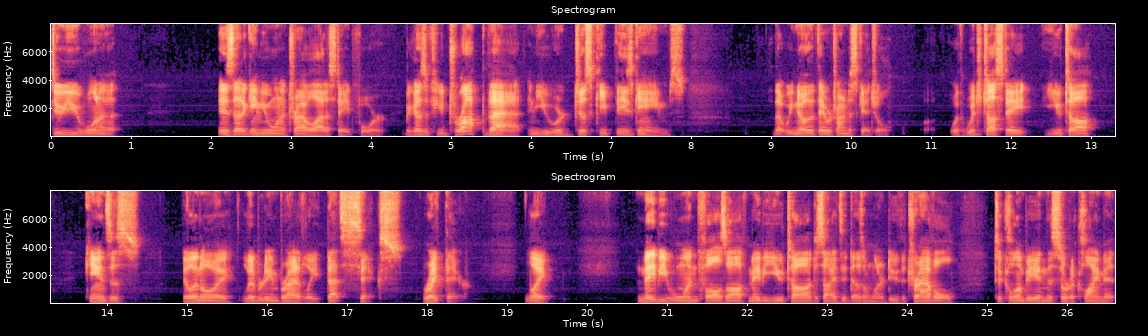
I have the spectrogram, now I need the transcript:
do you want to? Is that a game you want to travel out of state for? Because if you drop that and you were just keep these games that we know that they were trying to schedule with Wichita State, Utah, Kansas, Illinois, Liberty, and Bradley, that's six right there. Like, maybe one falls off. Maybe Utah decides it doesn't want to do the travel to Columbia in this sort of climate,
